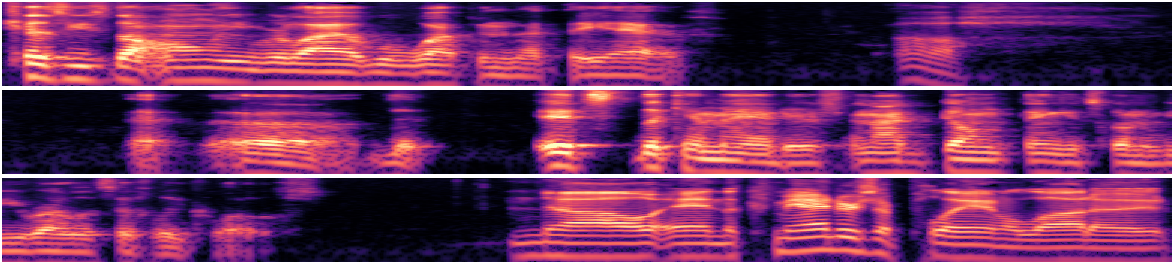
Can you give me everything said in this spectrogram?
because he's the only reliable weapon that they have. Oh, That uh, the, it's the Commanders, and I don't think it's going to be relatively close. No, and the Commanders are playing a lot of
